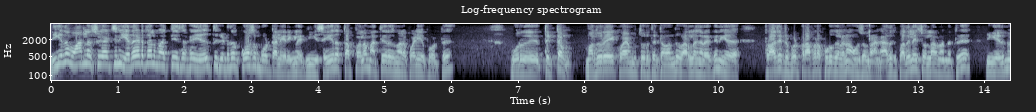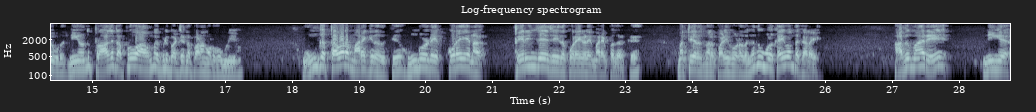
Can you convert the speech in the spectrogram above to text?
நீங்கள் தான் வானிலை சுயாட்சின்னு எதை எடுத்தாலும் மத்திய சர்க்கார் எதிர்த்துக்கிட்டு தான் கோஷம் போட்டாலே அலையிறீங்களே நீங்கள் செய்கிற தப்பெல்லாம் மத்திய அரசு மேலே பழிய போட்டு ஒரு திட்டம் மதுரை கோயம்புத்தூர் திட்டம் வந்து வரலங்கிறதுக்கு நீங்கள் ப்ராஜெக்ட் ரிப்போர்ட் ப்ராப்பராக கொடுக்கலன்னு அவங்க சொல்கிறாங்க அதுக்கு பதிலே சொல்லாமல் வந்துட்டு நீங்கள் எதுவுமே கொடு நீங்கள் வந்து ப்ராஜெக்ட் அப்ரூவ் ஆகாமல் எப்படி பட்ஜெட்டில் பணம் கொடுக்க முடியும்? உங்கள் தவறை மறைக்கிறதுக்கு உங்களுடைய குறையை நான் தெரிஞ்சே செய்த குறைகளை மறைப்பதற்கு மத்திய அரசு மேலே பழி போடுறதுங்கிறது உங்களுக்கு கைவந்த கலை. அது மாதிரி நீங்கள்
